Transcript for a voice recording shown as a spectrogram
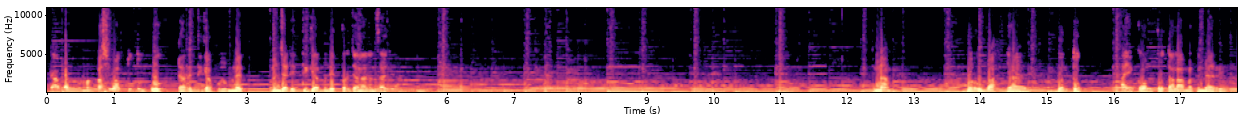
dapat memangkas waktu tempuh dari 30 menit menjadi 3 menit perjalanan saja. Enam, berubahnya bentuk ikon kota lama Kendari.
